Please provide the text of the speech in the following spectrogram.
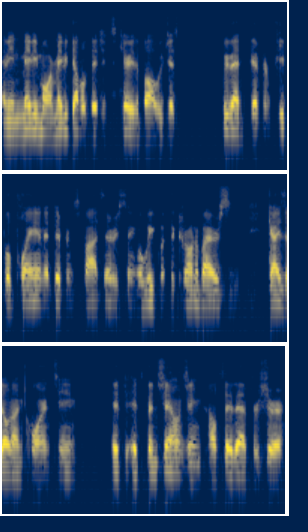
I mean, maybe more, maybe double digits carry the ball. We just we've had different people playing at different spots every single week with the coronavirus and guys out on quarantine. It's it's been challenging. I'll say that for sure.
